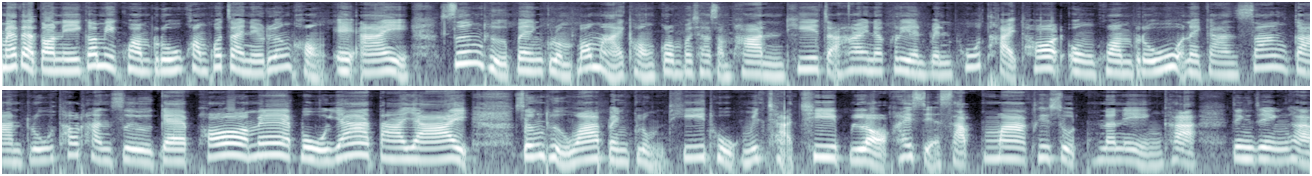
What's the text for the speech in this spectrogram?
แม้แต่ตอนนี้ก็มีความรู้ความเข้าใจในเรื่องของ AI ซึ่งถือเป็นกลุ่มเป้าหมายของกรมประชาสัมพันธ์ที่จะให้นักเรียนเป็นผู้ถ่ายทอดองค์ความรู้ในการสร้างการรู้เท่าทันสื่อแก่พ่อแม่ปู่ย่าตายาย ซึ่งถือว่าเป็นกลุ่มที่ถูกมิจฉาชีพหลอกให้เสียทรัพย์มากที่สุดนั่นเองค่ะ จริง ๆ ค่ะ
